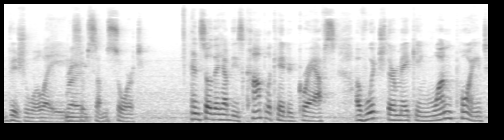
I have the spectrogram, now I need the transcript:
visual aids Right. of some sort. And so they have these complicated graphs of which they're making one point,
